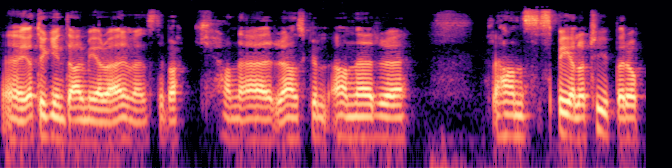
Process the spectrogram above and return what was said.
Eh, jag tycker inte Armero är en vänsterback. Han är... Han skulle... Han är... Eh, hans spelartyp är op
